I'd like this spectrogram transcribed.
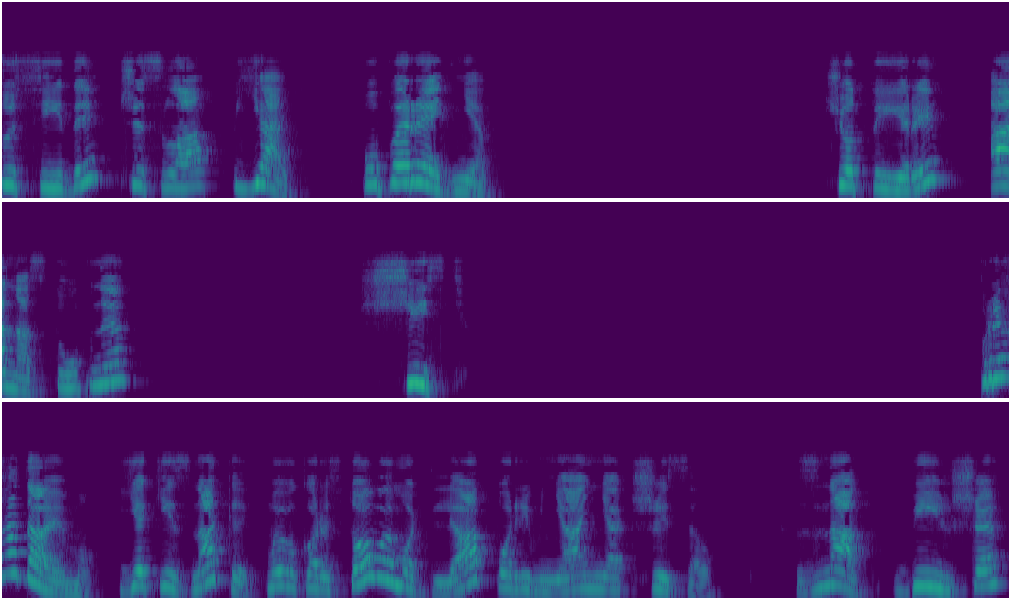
Сусіди числа 5. Попереднє 4, а наступне 6. Пригадаємо, які знаки ми використовуємо для порівняння чисел. Знак більше,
